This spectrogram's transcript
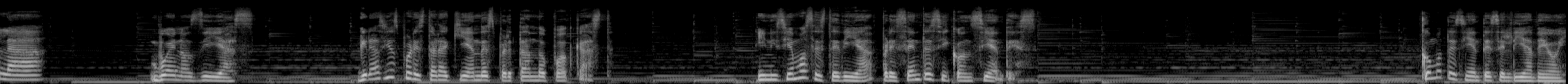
Hola. Buenos días. Gracias por estar aquí en Despertando Podcast. Iniciemos este día presentes y conscientes. ¿Cómo te sientes el día de hoy?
